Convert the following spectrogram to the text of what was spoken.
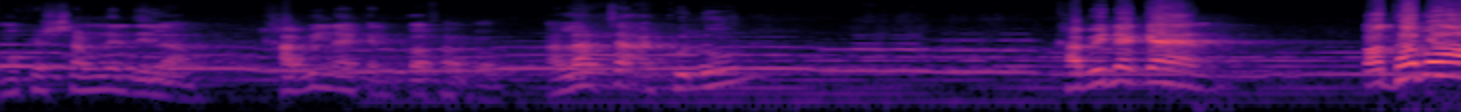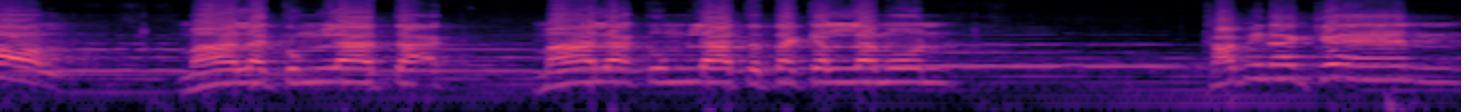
মুখের সামনে দিলাম। খাবি না কেন? কথা বল। আল্লাহ চা আকুলুন খাবি না কেন? কথা বল। মালাকুম লা তাক মালাকুম লা তাতাকাল্লামুন। খাবি না কেন?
